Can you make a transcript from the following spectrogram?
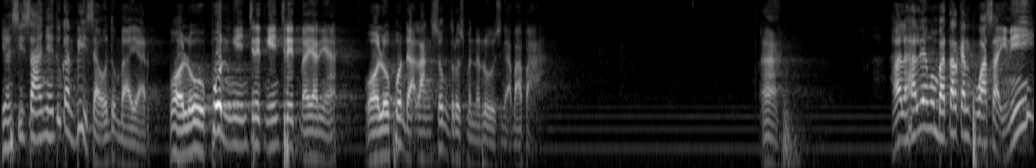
Ya sisanya itu kan bisa untuk bayar. Walaupun ngincrit-ngincrit bayarnya. Walaupun tidak langsung terus menerus. nggak apa-apa. Nah, hal-hal yang membatalkan puasa ini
